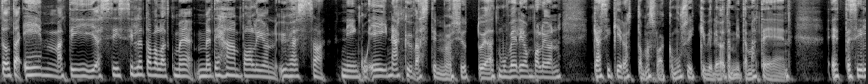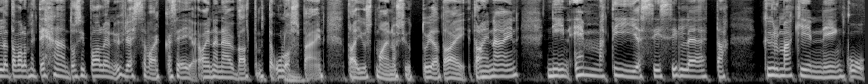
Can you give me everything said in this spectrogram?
Tota, en mä tiedä. Siis sillä tavalla, että kun me, me tehdään paljon yhdessä niin kuin ei näkyvästi myös juttuja. Että mun veli on paljon käsikirjoittamassa vaikka musiikkivideoita, mitä mä teen. Että sillä tavalla me tehdään tosi paljon yhdessä, vaikka se ei aina näy välttämättä ulospäin. Tai just mainosjuttuja tai, tai näin. Niin en mä tiedä. Siis silleen, että kyllä mäkin niin kuin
